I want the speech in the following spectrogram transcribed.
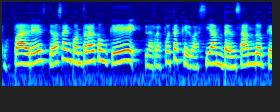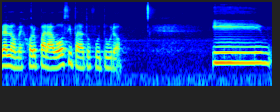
tus padres, te vas a encontrar con que la respuesta es que lo hacían pensando que era lo mejor para vos y para tu futuro. Y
